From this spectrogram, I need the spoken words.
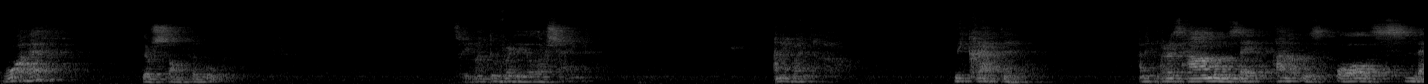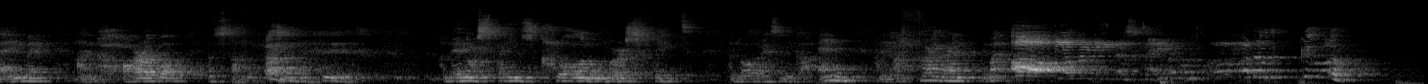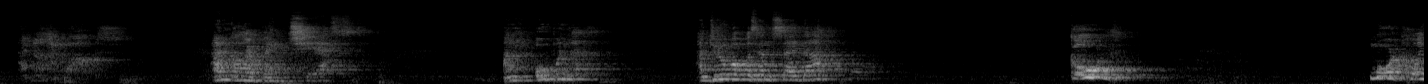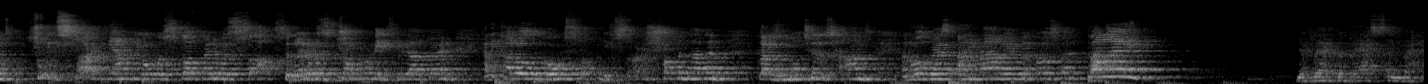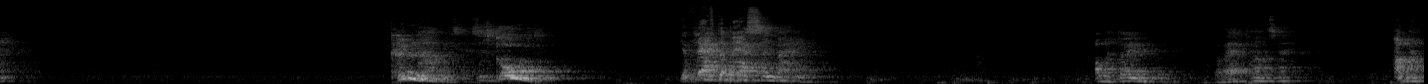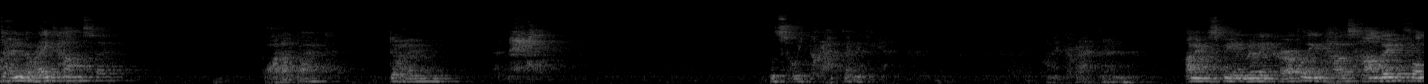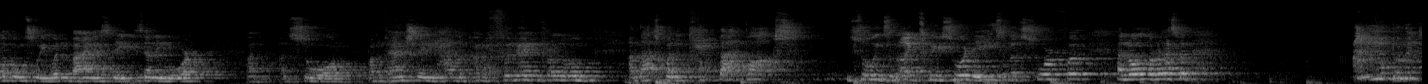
What if there's something more? So he went over to the other side. And he went along. And he crept in. And he put his hand on the side, and it was all slimy and horrible and stuff. And then there was things crawling over his feet and all the rest. And he got in, and he got further in. He went, oh, the other knee this time. It was, oh, that's good. Another box. Another big chest. And he opened it. And do you know what was inside that? Gold. More coins. So he started to empty all the stuff out of his socks and out of his jumper and he threw that down. And he got all the gold stuff and he started shoving that in. Got as much in his hands and all the rest. And he ran out the first went, Billy! You've left the best thing behind. Couldn't have, he says. It's gold. You've left the best thing behind. I went down the left hand side. I went down the right hand side. What about down the middle? But so he crept in again. And he crept in. And he was being really careful. He had his hand out in front of him so he wouldn't bang his knees anymore and, and so on. But eventually he had to put a foot out in front of him. And that's when he kicked that box. And so he's now two sore knees and a sore foot and all the rest of it. And he opened it.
